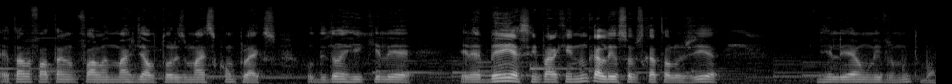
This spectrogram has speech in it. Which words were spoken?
Eu estava falando mais de autores mais complexos. O de Dom Henrique ele é, ele é bem assim, para quem nunca leu sobre escatologia, ele é um livro muito bom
